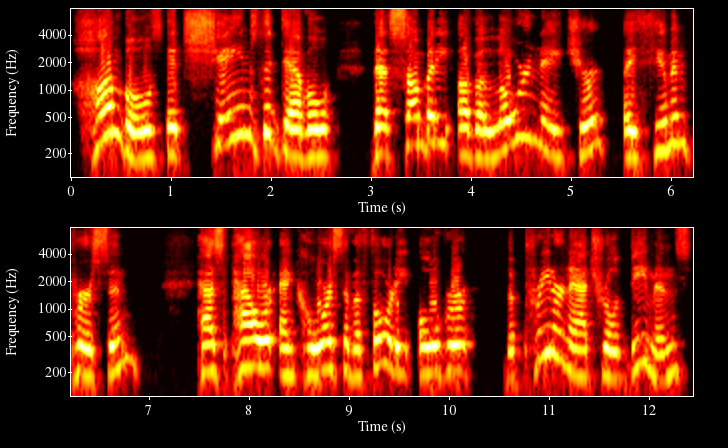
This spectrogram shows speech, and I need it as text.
humbles, it shames the devil that somebody of a lower nature, a human person, has power and coercive authority over the preternatural demons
